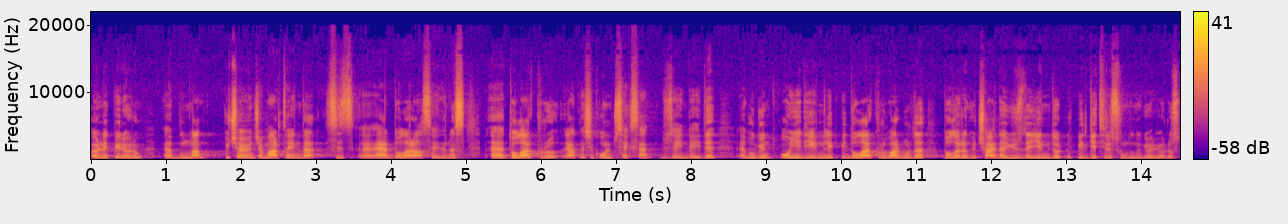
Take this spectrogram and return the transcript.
örnek veriyorum e, bundan 3 ay önce Mart ayında siz e, eğer dolar alsaydınız e, dolar kuru yaklaşık 13.80 düzeyindeydi. E, bugün 17.20'lik bir dolar kuru var. Burada doların 3 ayda %24'lük bir getiri sunduğunu görüyoruz.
